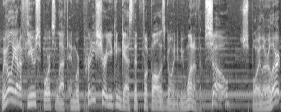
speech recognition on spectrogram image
We've only got a few sports left, and we're pretty sure you can guess that football is going to be one of them. So, spoiler alert,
